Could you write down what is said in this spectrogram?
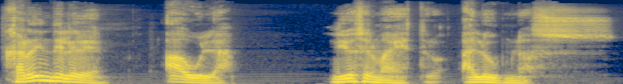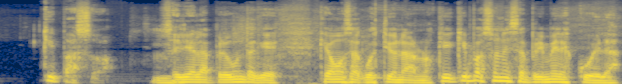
Jardín del Edén, aula, Dios el Maestro, alumnos. ¿Qué pasó? Mm. Sería la pregunta que, vamos a cuestionarnos. ¿Qué, ¿Qué, pasó en esa primera escuela?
